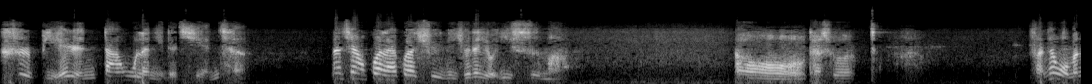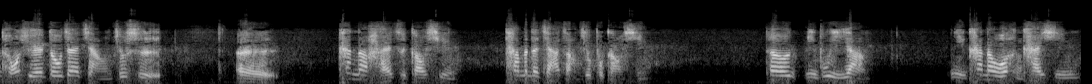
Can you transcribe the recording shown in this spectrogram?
是别人耽误了你的前程。那这样怪来怪去，你觉得有意思吗？哦，他说，反正我们同学都在讲，就是，呃，看到孩子高兴，他们的家长就不高兴。他说你不一样，你看到我很开心，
